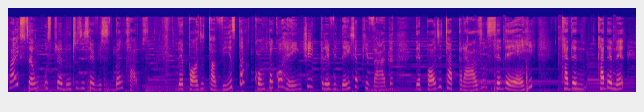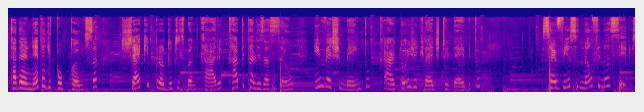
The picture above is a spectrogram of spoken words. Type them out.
Quais são os produtos e serviços bancários? Depósito à vista, conta corrente, previdência privada, depósito a prazo, CDR, caderneta de poupança, cheque, produtos bancários, capitalização, investimento, cartões de crédito e débito, serviços não financeiros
